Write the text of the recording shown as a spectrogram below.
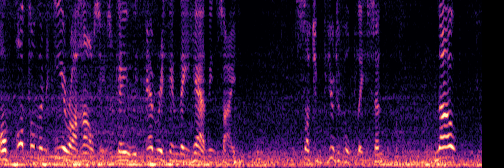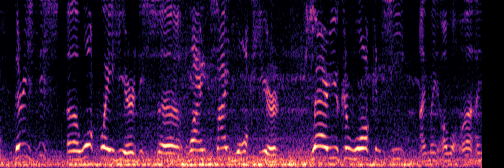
of Ottoman era houses, okay, with everything they have inside. Such a beautiful place. And now there is this uh, walkway here, this uh, wide sidewalk here, where you can walk and see, I mean, oh, uh,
